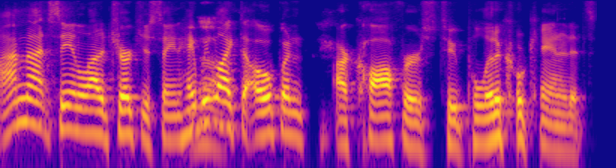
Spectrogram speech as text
I'm not seeing a lot of churches saying, hey, no. we'd like to open our coffers to political candidates.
